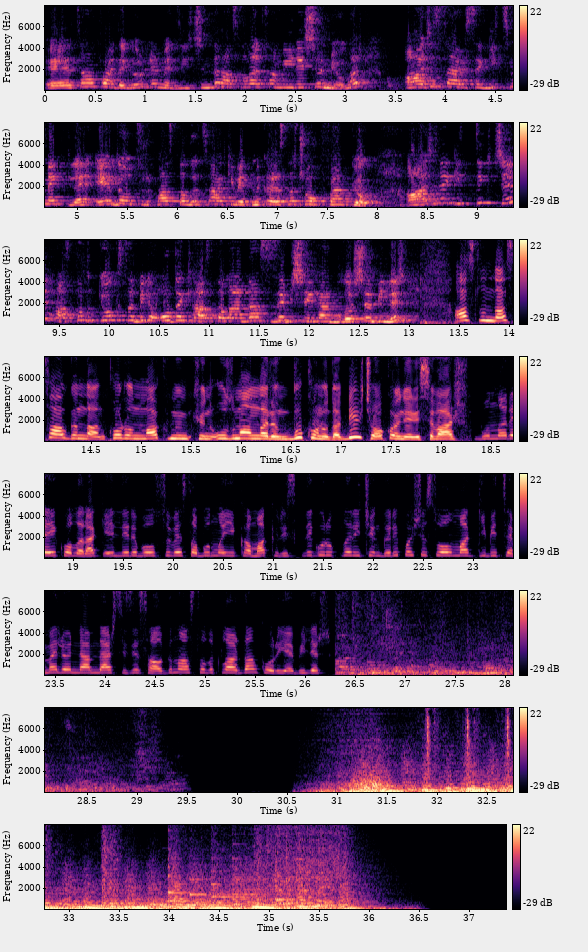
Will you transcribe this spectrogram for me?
Ee, tam fayda görülemediği için de hastalar tam iyileşemiyorlar. Acil servise gitmekle evde oturup hastalığı takip etmek arasında çok fark yok. Acile gittikçe hastalık yoksa bile oradaki hastalardan size bir şeyler bulaşabilir. Aslında salgından korunmak mümkün. Uzmanların bu konuda birçok önerisi var. Bunlara ek olarak elleri bol su ve sabunla yıkamak, riskli gruplar için grip aşısı olmak gibi temel önlemler sizi salgın hastalıklardan koruyabilir.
